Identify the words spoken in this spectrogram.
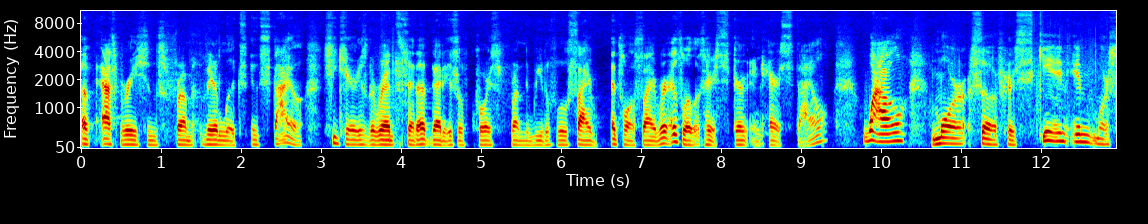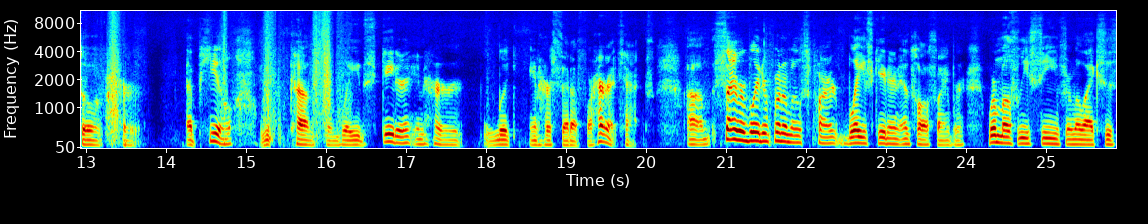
of aspirations from their looks and style. She carries the red setup that is, of course, from the beautiful cyber, Etoile Cyber, as well as her skirt and hairstyle, while more so of her skin and more so of her appeal comes from Blade Skater in her look in her setup for her attacks. Um, Cyberblader, for the most part, Blade Skater and Etoile Cyber were mostly seen from Alexis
